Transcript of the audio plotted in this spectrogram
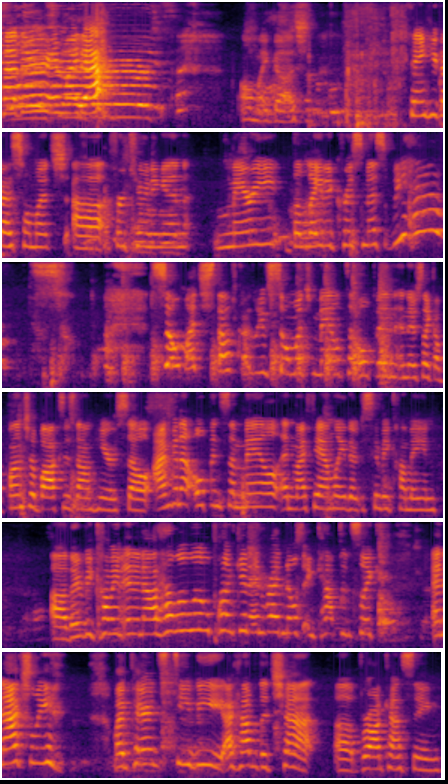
Heather and my dad. Oh my gosh. Thank you guys so much uh, for tuning in. Merry belated Christmas. We have so, so much stuff, guys. We have so much mail to open, and there's like a bunch of boxes down here. So I'm gonna open some mail, and my family, they're just gonna be coming. Uh, they're gonna be coming in and out. Hello, Little Pumpkin and Red Nose and Captain Slick. And actually, my parents' TV, I have the chat uh, broadcasting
